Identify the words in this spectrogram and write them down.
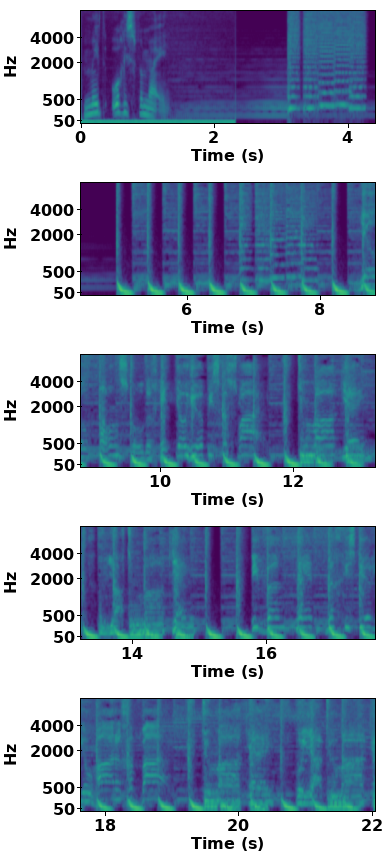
met Oogies vir my. onschuldig jou heupies geswaai Toe maak jy, ja toe maak jy Die wind het lichies door jou haare gewaai. Toe maak jy, o ja toe maak jy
